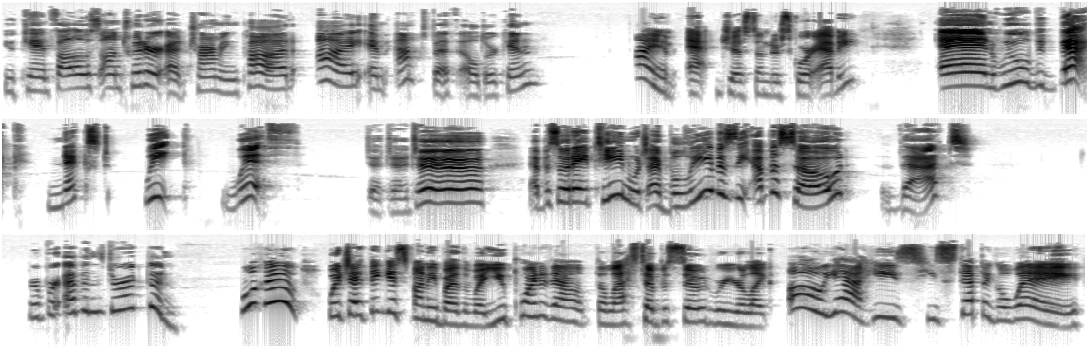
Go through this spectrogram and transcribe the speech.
You can follow us on Twitter at charming pod. I am at Beth Elderkin. I am at just underscore Abby. And we will be back next week with episode 18, which I believe is the episode that Rupert Evans directed. Woohoo! Which I think is funny, by the way. You pointed out the last episode where you're like, "Oh yeah, he's he's stepping away,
